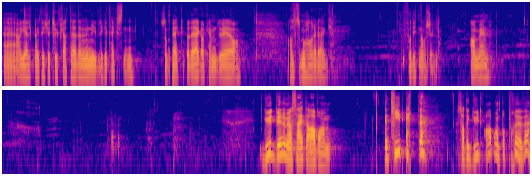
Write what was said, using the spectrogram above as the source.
eh, og hjelpe meg til ikke tukle til denne nydelige teksten som peker på deg og hvem du er, og alt som vi har i deg. For ditt navns skyld. Amen. Gud begynner med å si til Abraham En tid etter satte Gud Abraham på prøve.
